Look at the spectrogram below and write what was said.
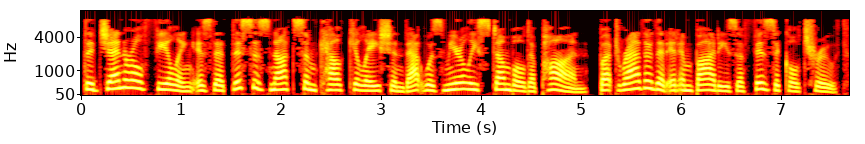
The general feeling is that this is not some calculation that was merely stumbled upon, but rather that it embodies a physical truth.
